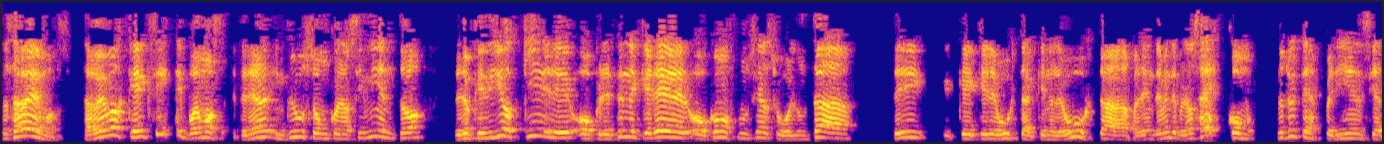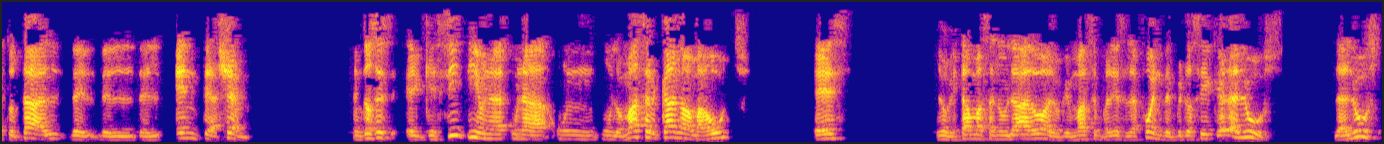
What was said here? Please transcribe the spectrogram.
Lo sabemos, sabemos que existe y podemos tener incluso un conocimiento de lo que Dios quiere o pretende querer o cómo funciona su voluntad, ¿sí? qué, le gusta, qué no le gusta, aparentemente, pero no sabes cómo, no tuviste experiencia total del, ente Hashem. Entonces, el que sí tiene una, un, lo más cercano a Maut es lo que está más anulado, a lo que más se parece a la fuente. Pero si acá la luz, la luz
